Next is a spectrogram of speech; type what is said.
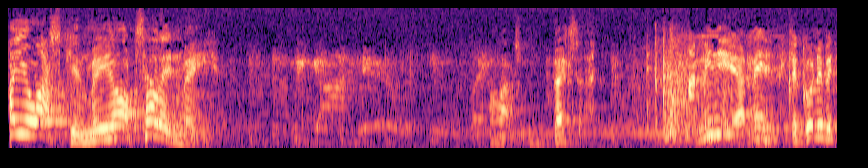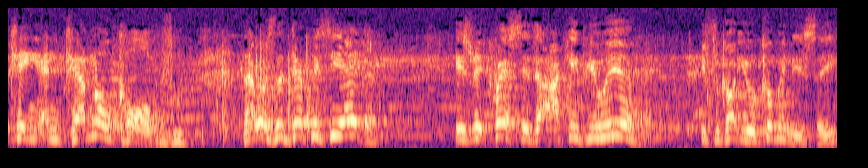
Are you asking me or telling me? Well, that's better. I mean it, Ernie. They're going to be taking internal calls. That was the deputy head. He's requested that I keep you here. He forgot you were coming, you see,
